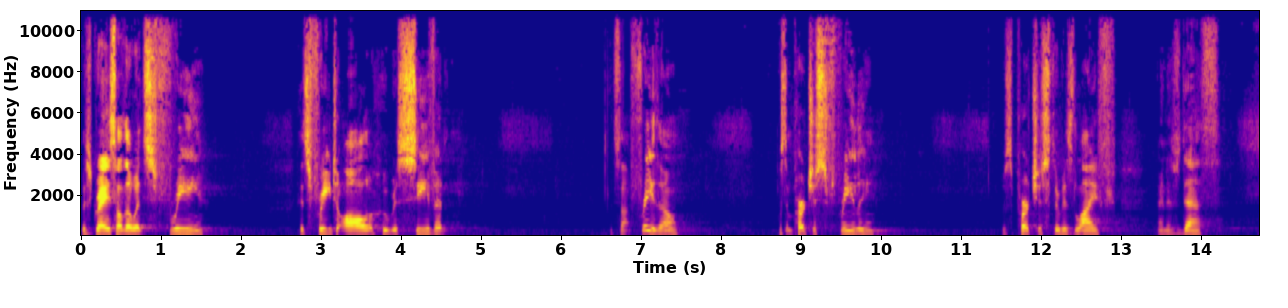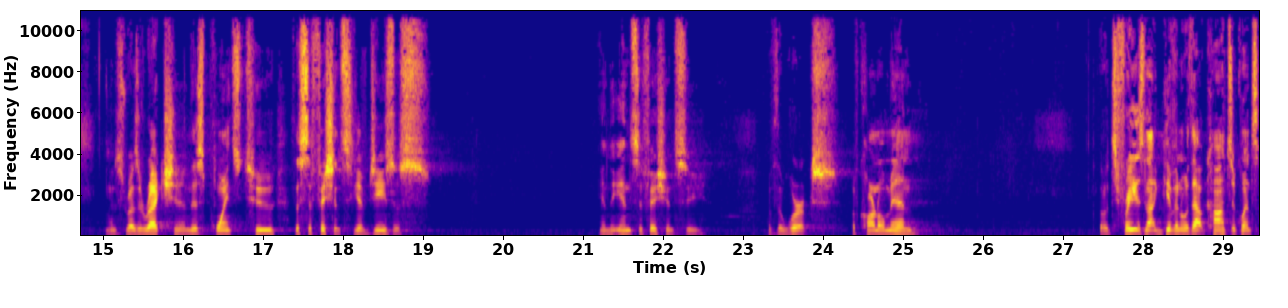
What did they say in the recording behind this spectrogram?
This grace, although it's free, it's free to all who receive it. It's not free, though. It wasn't purchased freely. Was purchased through his life and his death and his resurrection. And this points to the sufficiency of Jesus and the insufficiency of the works of carnal men. Though it's free, it's not given without consequence.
